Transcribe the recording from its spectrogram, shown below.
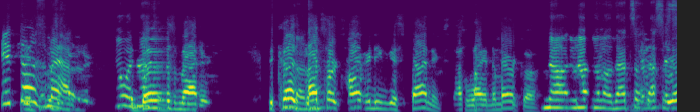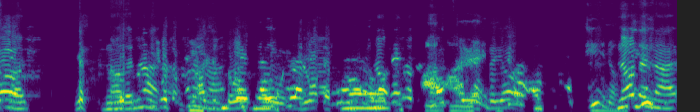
It does does matter. No, it It doesn't. does matter because doesn't. blacks are targeting Hispanics. That's why in America. No, no, no, no. That's a that's a. They uh, Yes, No, they're not. No, blacks no, are doing, no, they are. not.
